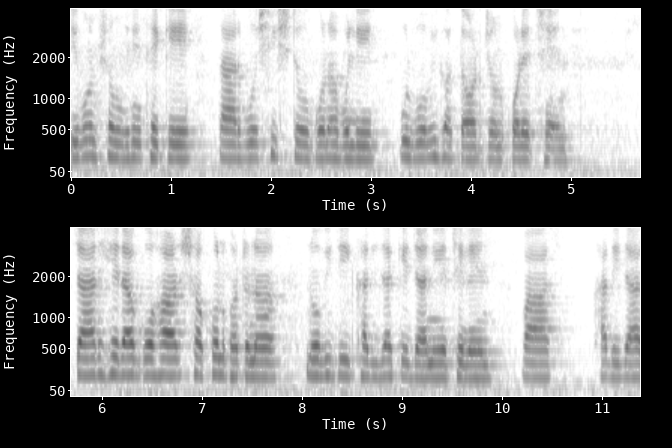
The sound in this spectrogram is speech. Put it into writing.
জীবনসঙ্গিনী থেকে তার বৈশিষ্ট্য গুণাবলীর পূর্ব অভিজ্ঞতা অর্জন করেছেন। চার হেরা গুহার সকল ঘটনা নবীজি খাদিজাকে জানিয়েছিলেন। পাস খাদিজার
